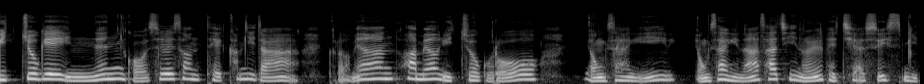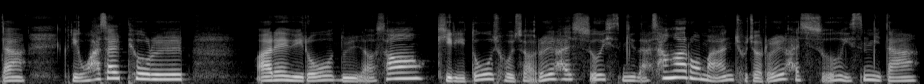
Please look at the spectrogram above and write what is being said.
위쪽에 있는 것을 선택합니다. 그러면 화면 위쪽으로 영상이, 영상이나 사진을 배치할 수 있습니다. 그리고 화살표를 아래 위로 눌려서 길이도 조절을 할 수 있습니다. 상하로만 조절을 할 수 있습니다.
